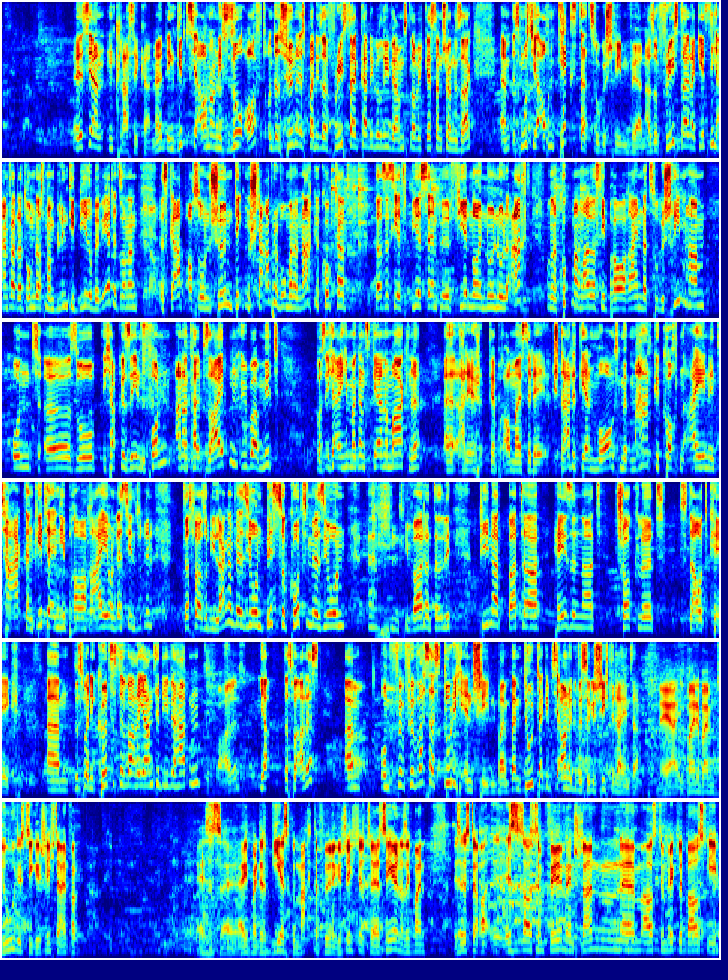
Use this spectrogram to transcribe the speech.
ist ja ein Klassiker, ne? Den gibt es ja auch noch nicht so oft. Und das Schöne ist bei dieser Freestyle-Kategorie, wir haben es, glaube ich, gestern schon gesagt, ähm, es muss ja auch ein Text dazu geschrieben werden. Also Freestyle, da geht es nicht einfach darum, dass man blind die Biere bewertet, sondern genau. es gab auch so einen schönen dicken Stapel, wo man dann nachgeguckt hat, das ist jetzt Biersample 49008 und dann guckt man mal, was die Brauereien dazu geschrieben haben. Und äh, so, ich habe gesehen, von anderthalb Seiten über mit was ich eigentlich immer ganz gerne mag, ne? Äh, der, der Braumeister, der startet gern morgens mit einem hart gekochten Ei in den Tag, dann geht er in die Brauerei und lässt ihn so drin. Das war so die lange Version, bis zur kurzen Version, ähm, die war dann tatsächlich Peanut Butter, Hazelnut, Chocolate, Stout Cake. Ähm, das war die kürzeste Variante, die wir hatten. Das war alles? Ja, das war alles. Ähm, und für, für was hast du dich entschieden? Beim, beim Dude, da gibt es ja auch eine gewisse Geschichte dahinter. Naja, ich meine, beim Dude ist die Geschichte einfach. Es ist, äh, ich meine, das Bier ist gemacht dafür, eine Geschichte zu erzählen. Also ich meine, es ist, es ist aus dem Film entstanden, ähm, aus dem Big Lebowski,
